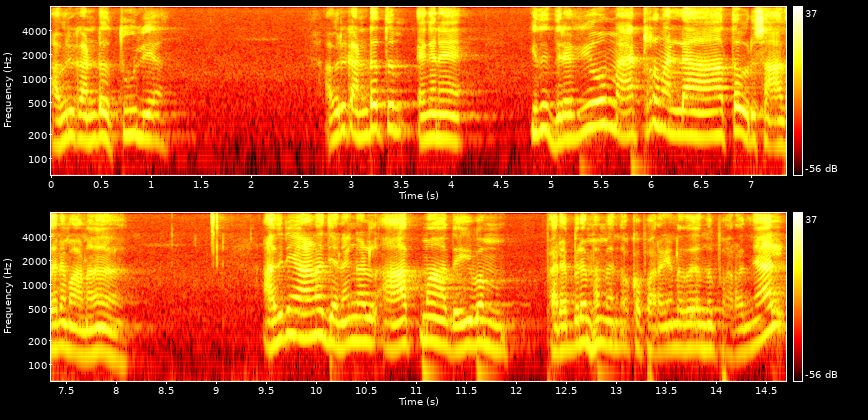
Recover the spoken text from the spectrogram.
അവർ കണ്ടെത്തൂല അവർ കണ്ടെത്തും എങ്ങനെ? ഇത് ദ്രവ്യവും മാറ്ററുമല്ലാത്ത ഒരു സാധനമാണ്. അതിനെയാണ് ജനങ്ങൾ ആത്മാ ദൈവം പരബ്രഹ്മം എന്നൊക്കെ പറയണത് എന്ന് പറഞ്ഞാൽ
